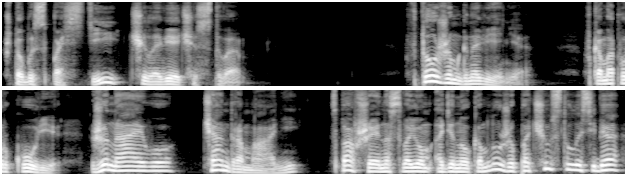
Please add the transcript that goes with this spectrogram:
чтобы спасти человечество». В то же мгновение в Камапуркуре жена его, Чандрамани, спавшая на своем одиноком ложе, почувствовала себя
